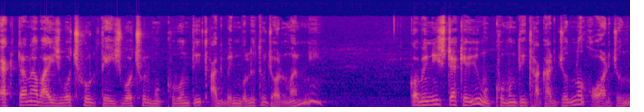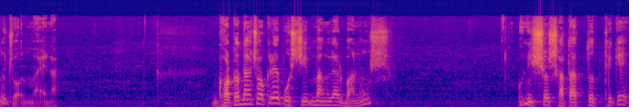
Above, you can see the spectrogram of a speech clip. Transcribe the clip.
একটানা বাইশ বছর, তেইশ বছর মুখ্যমন্ত্রী থাকবেন বলে তো জন্মাননি। কমিউনিস্টরা কেউই মুখ্যমন্ত্রী থাকার জন্য, হওয়ার জন্য জন্মায় না। ঘটনাচক্রে পশ্চিমবাংলার মানুষ উনিশশো সাতাত্তর থেকে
